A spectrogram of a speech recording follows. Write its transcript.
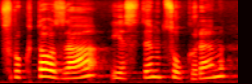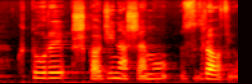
fruktoza jest tym cukrem, który szkodzi naszemu zdrowiu,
